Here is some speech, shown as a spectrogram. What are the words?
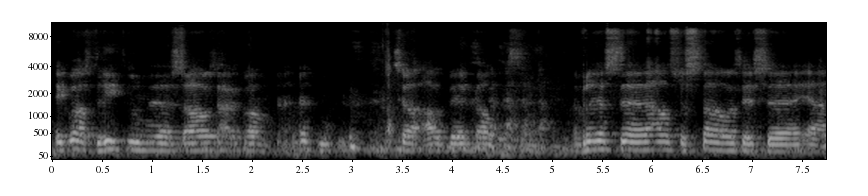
ik was drie toen uh, Star Wars uitkwam. Zo oud ben ik al. Dus, uh, voor de rest, uh, alles wat Star Wars is, uh, ja,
